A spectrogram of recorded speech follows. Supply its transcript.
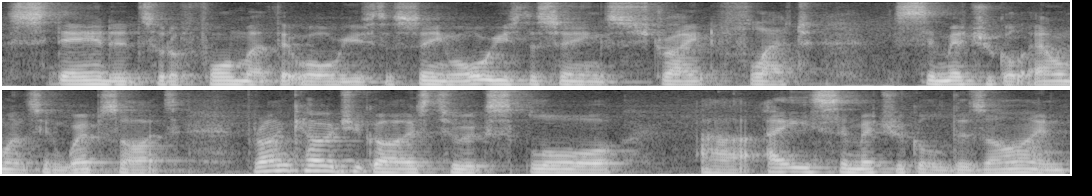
standard sort of format that we're all used to seeing. We're all used to seeing straight, flat, symmetrical elements in websites. But I encourage you guys to explore uh, asymmetrical design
